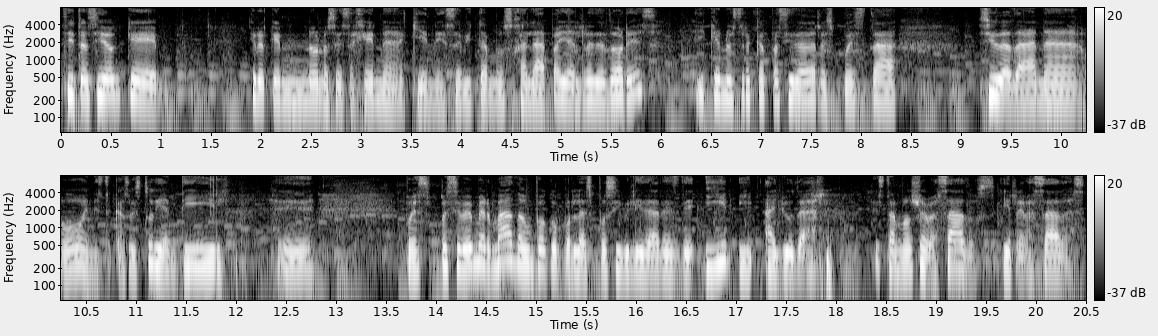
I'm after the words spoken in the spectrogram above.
situación que creo que no nos es ajena a quienes habitamos Jalapa y alrededores y que nuestra capacidad de respuesta ciudadana o en este caso estudiantil eh, pues, pues se ve mermada un poco por las posibilidades de ir y ayudar. Estamos rebasados y rebasadas.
